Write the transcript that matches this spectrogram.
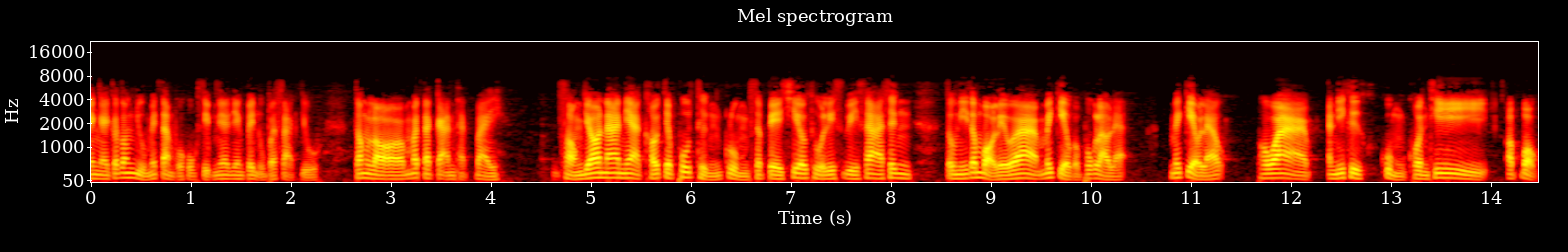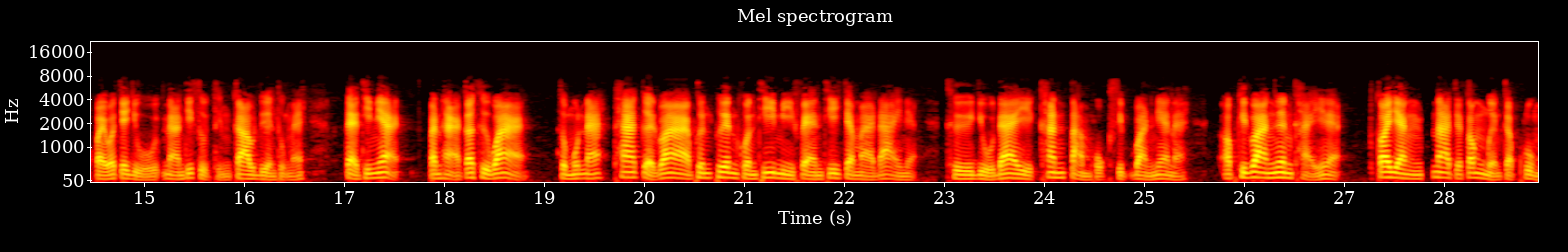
ยังไงก็ต้องอยู่ไม่ต่ำกว่า60เนี่ยยังเป็นอุปสรรคอยู่ ต้องรอมาตรการถัดไปสองย่อหน้าเนี่ยเขาจะพูดถึงกลุ่ม Special Tourist Visa ซึ่งตรงนี้ต้องบอกเลยว่าไม่เกี่ยวกับพวกเราแล้ว ไม่เกี่ยวแล้ว เพราะว่าอันนี้คือกลุ่มคนที่ออฟบอกไปว่าจะอยู่นานที่สุดถึง9เดือนถูกไหม แต่ทีเนี้ยปัญหาก็คือว่าสมมุตินะ ถ้าเกิดว่าเพื่อนๆคนที่มีแฟนที่จะมาได้เนี่ย คืออยู่ได้ขั้นต่ำ60วันเนี่ยนะออฟคิดว่าเงื่อนไขเนี่ย ก็ยังน่าจะต้องเหมือนกับกลุ่ม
